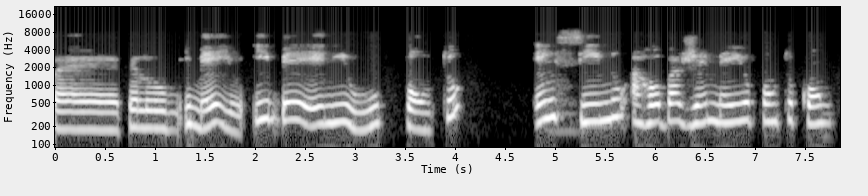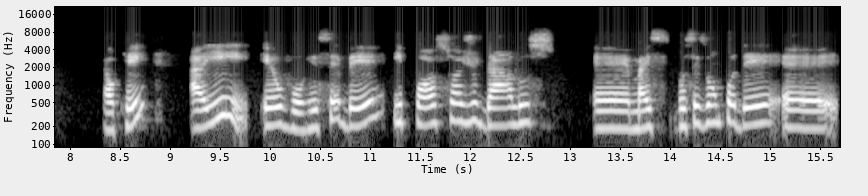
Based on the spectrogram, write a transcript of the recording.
é, pelo e-mail ibnu.ensino.gmail.com, tá ok? Aí eu vou receber e posso ajudá-los, é, mas vocês vão poder é,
